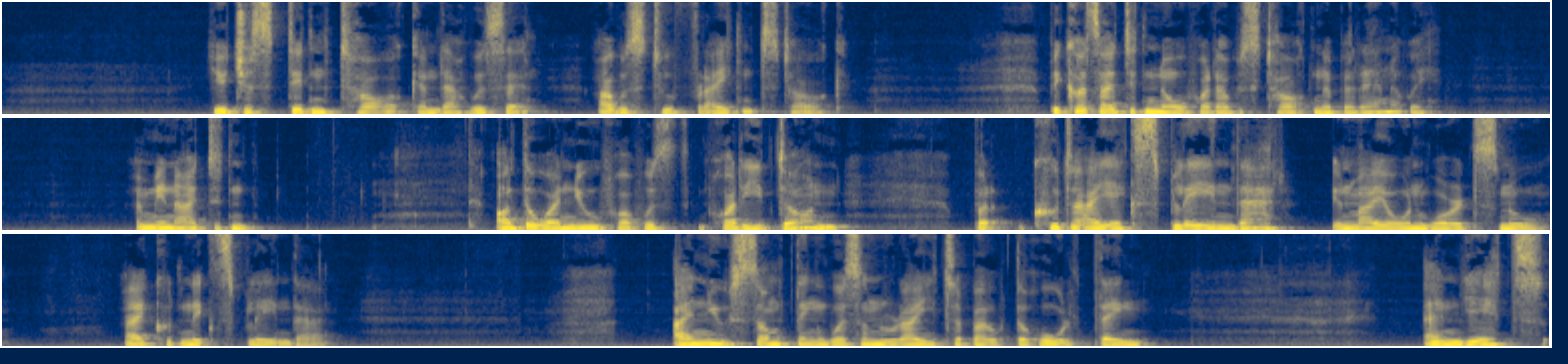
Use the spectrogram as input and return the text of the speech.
You just didn't talk, and that was it. I was too frightened to talk because I didn't know what I was talking about anyway. I mean, I didn't. Although I knew what was what he'd done, but could I explain that in my own words? No. I couldn't explain that. I knew something wasn't right about the whole thing. And yet,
